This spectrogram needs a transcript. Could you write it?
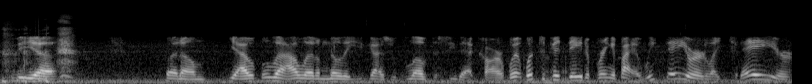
The uh, but um, yeah, I'll, I'll let them know that you guys would love to see that car. What, what's a good day to bring it by? A weekday or like today or?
